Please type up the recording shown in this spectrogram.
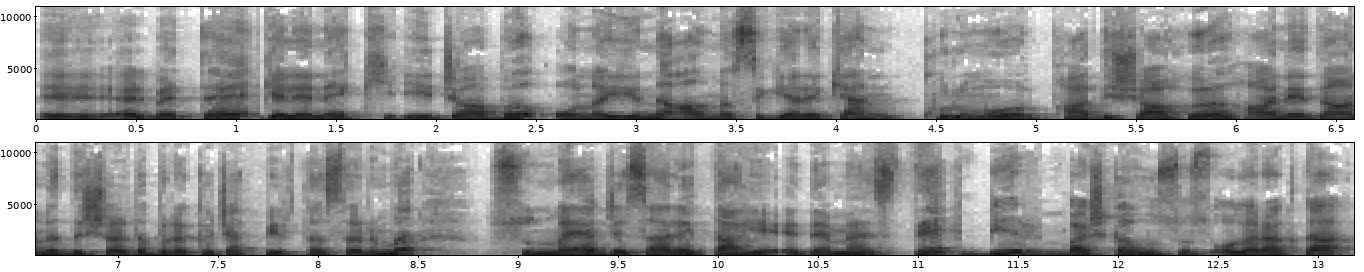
e, elbette gelenek icabı onayını alması gereken kurumu, padişahı, hanedanı dışarıda bırakacak bir tasarımı sunmaya cesaret dahi edemezdi. Bir başka husus olarak da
